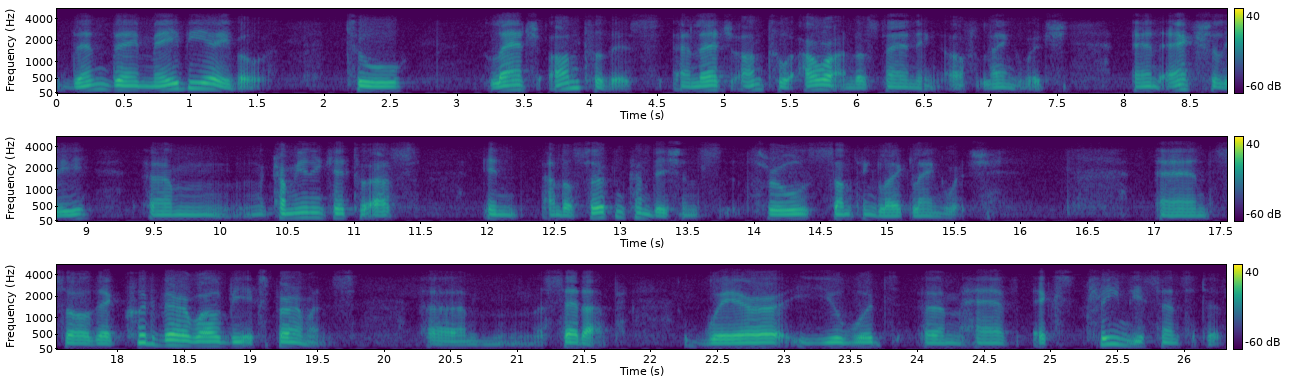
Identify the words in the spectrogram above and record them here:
then they may be able to latch onto this and latch onto our understanding of language and actually um, communicate to us in under certain conditions through something like language. And so there could very well be experiments um, set up where you would um, have extremely sensitive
